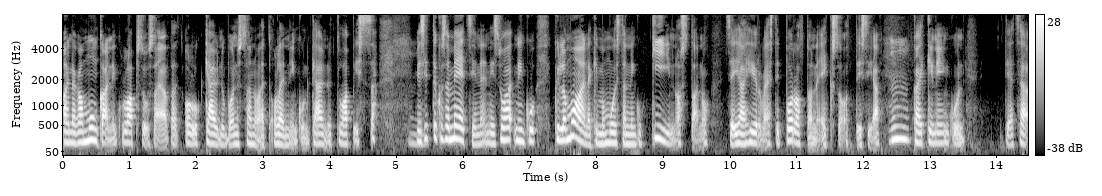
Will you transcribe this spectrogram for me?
ainakaan munkaan niin kuin lapsuusajalta ollut käynyt, voinut sanoa, että olen niin kuin käynyt Lapissa. Mm. Ja sitten kun sä meet sinne, niin, sua, niin kuin, kyllä mua ainakin mä muistan niin kuin kiinnostanut se ihan hirveästi. Porot on eksoottisia. Mm. Kaikki niin kuin, tiedätkö,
